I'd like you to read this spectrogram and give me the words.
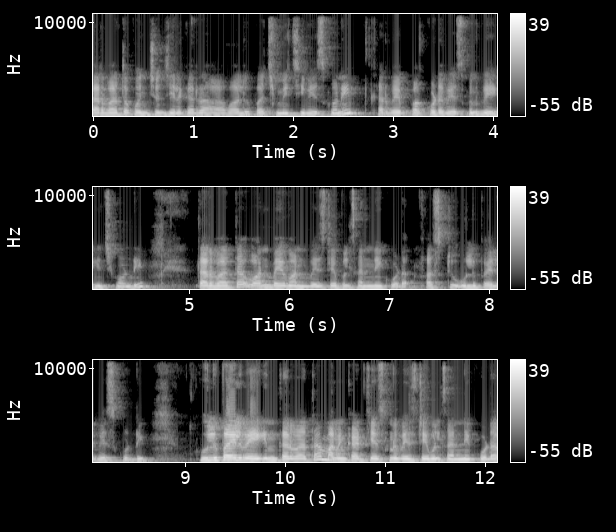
తర్వాత కొంచెం జీలకర్ర ఆవాలు పచ్చిమిర్చి వేసుకొని కరివేపాకు కూడా వేసుకొని వేగించుకోండి. తర్వాత వన్ బై వన్ వెజిటేబుల్స్ అన్నీ కూడా ఫస్ట్ ఉల్లిపాయలు వేసుకోండి. ఉల్లిపాయలు వేగిన తర్వాత మనం కట్ చేసుకున్న వెజిటేబుల్స్ అన్నీ కూడా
